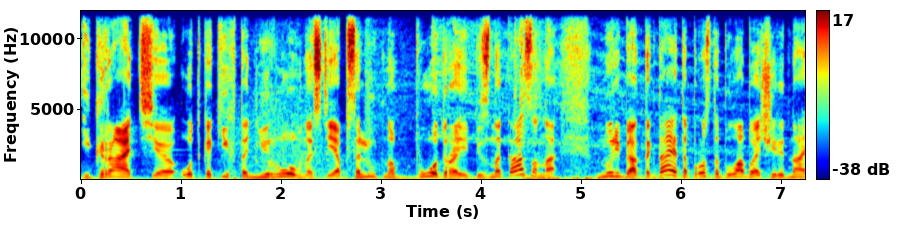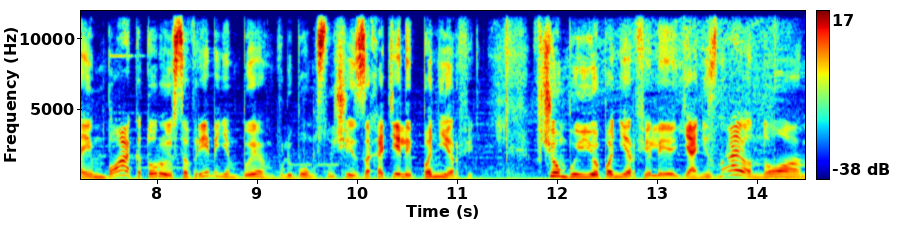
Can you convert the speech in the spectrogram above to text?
играть э, от каких-то неровностей абсолютно бодро и безнаказанно. Ну, ребят, тогда это просто была бы очередная имба, которую со временем бы в любом случае захотели понерфить. Чем бы ее понерфили, я не знаю, но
